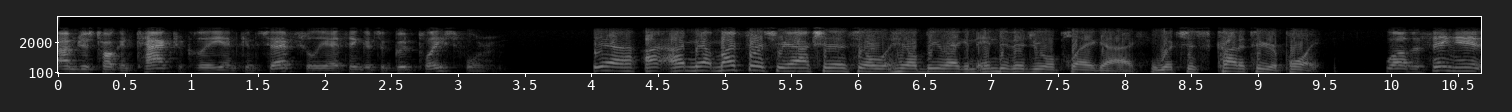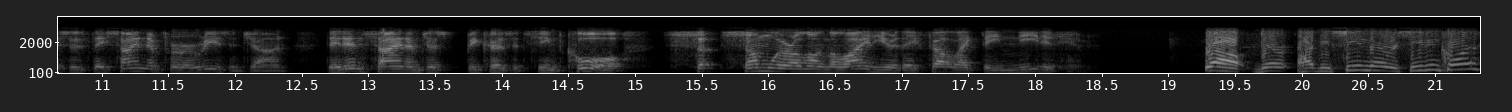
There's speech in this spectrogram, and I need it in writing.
I'm just talking tactically and conceptually. I think it's a good place for him. Yeah, I, I mean, my first reaction is he'll he'll be like an individual play guy, which is kind of to your point. Well, the thing is, is they signed him for a reason, John. They didn't sign him just because it seemed cool. So, somewhere along the line here, they felt like they needed him. Well, there have you seen their receiving core?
